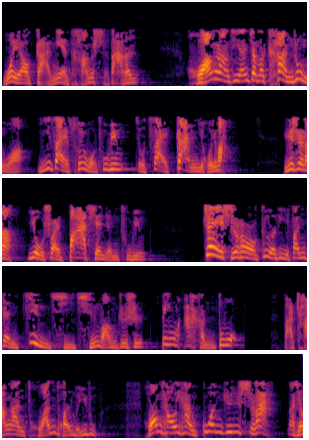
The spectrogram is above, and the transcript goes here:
我也要感念唐史大恩。皇上既然这么看重我，一再催我出兵，就再干一回吧。于是呢，又率八千人出兵。这时候，各地藩镇尽起秦王之师，兵马很多，把长安团团围住。黄巢一看官军势大，那行，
